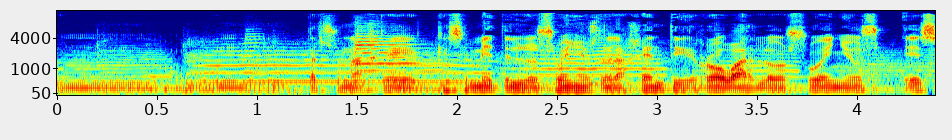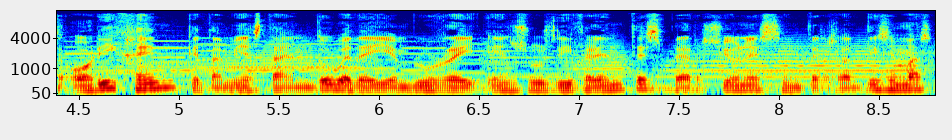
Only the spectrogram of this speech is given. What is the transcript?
un personaje que se mete en los sueños de la gente y roba los sueños, es Origen, que también está en DVD y en Blu-ray en sus diferentes versiones interesantísimas,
